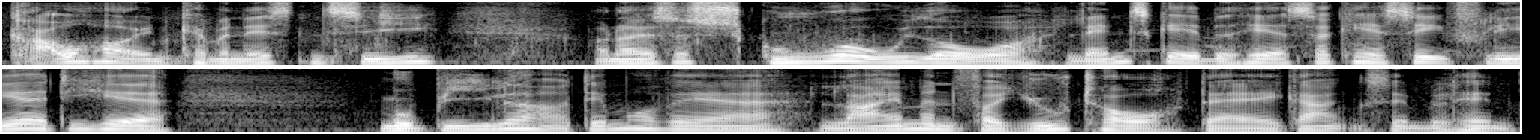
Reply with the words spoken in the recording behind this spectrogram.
gravhøjen, kan man næsten sige. Og når jeg så skuer ud over landskabet her, så kan jeg se flere af de her mobiler, og det må være Lyman fra Utah, der er i gang simpelthen.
